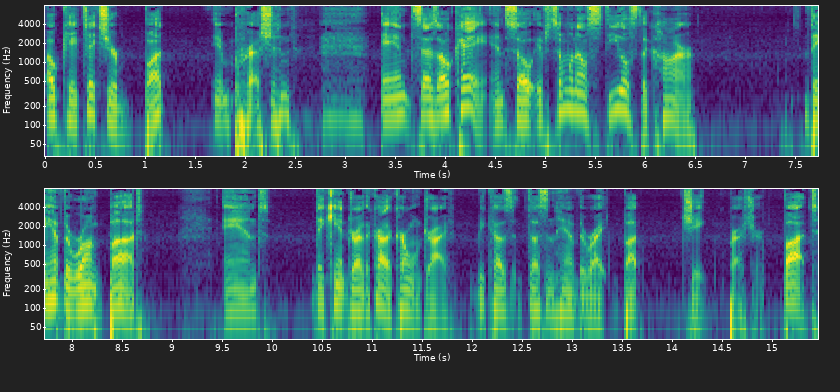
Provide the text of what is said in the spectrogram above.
okay takes your butt impression and says okay. And so if someone else steals the car, they have the wrong butt and they can't drive the car. The car won't drive because it doesn't have the right butt cheek pressure. But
